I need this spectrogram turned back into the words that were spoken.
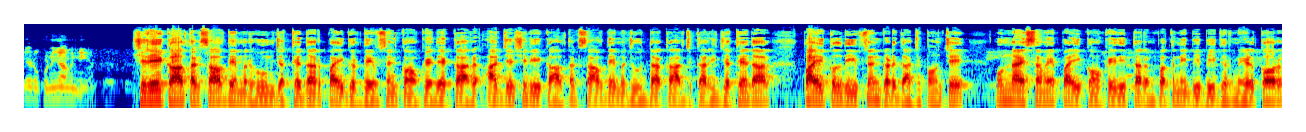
ਇਹ ਰੁਕਣੀਆਂ ਵੀ ਨਹੀਂ ਆ। ਸ਼੍ਰੀ ਅਕਾਲ ਤਖਤ ਸਾਹਿਬ ਦੇ ਮਰਹੂਮ ਜਥੇਦਾਰ ਭਾਈ ਗੁਰਦੇਵ ਸਿੰਘ ਕੌਂਕੇ ਦੇ ਘਰ ਅੱਜ ਸ਼੍ਰੀ ਅਕਾਲ ਤਖਤ ਸਾਹਿਬ ਦੇ ਮੌਜੂਦਾ ਕਾਰਜਕਾਰੀ ਜਥੇਦਾਰ ਭਾਈ ਕੁਲਦੀਪ ਸਿੰਘ ਗੜਗੱਜ ਪਹੁੰਚੇ। ਉਹਨਾਂ ਇਸ ਸਮੇਂ ਭਾਈ ਕੌਂਕੇ ਦੀ ਧਰਮ ਪਤਨੀ ਬੀਬੀ ਗੁਰਮੇਲ ਕੌਰ,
